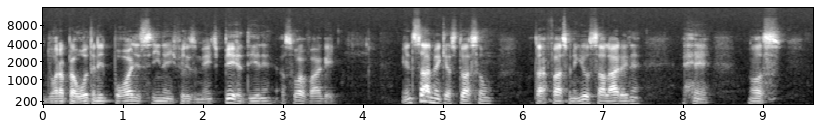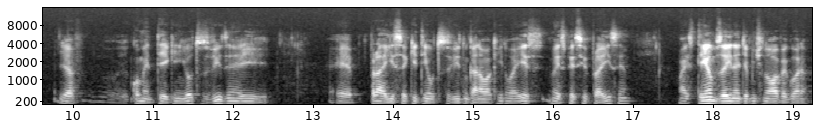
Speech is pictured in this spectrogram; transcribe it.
de uma hora para outra ele pode, sim, né, infelizmente, perder né, a sua vaga aí. Gente sabe né, que a situação não está fácil para ninguém, o salário aí, né? É, nós já comentei aqui em outros vídeos, né? E é, para isso aqui tem outros vídeos no canal aqui, não é, esse, não é específico para isso, né? Mas temos aí, né, dia 29 agora,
